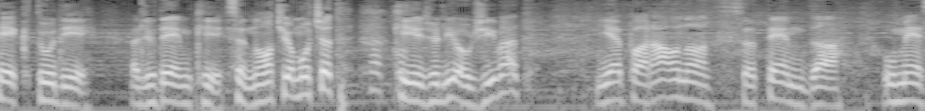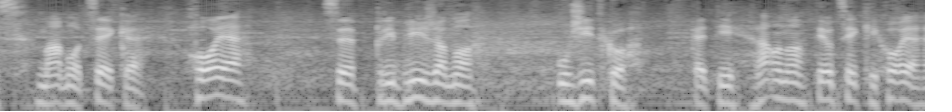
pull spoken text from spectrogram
tek tudi ljudem, ki se nočijo mučiti, Tako. ki želijo uživati, je pa ravno s tem, da vmes imamo odseke hoje, se približamo užitku. Kajti ravno te odseki hoje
